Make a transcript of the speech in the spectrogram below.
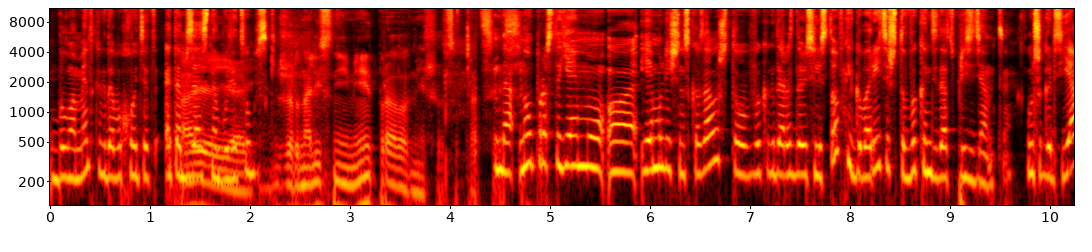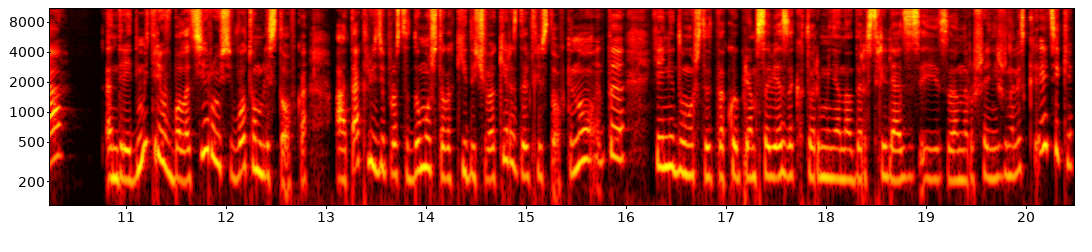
был момент, когда выходит, это обязательно Ай-яй-яй. будет выпуск. Журналист не имеет права вмешиваться в процесс. Да, ну просто я ему э, я ему лично сказала, что вы, когда раздаете листовки, говорите, что вы кандидат в президенты. Лучше говорить «я Андрей Дмитриев, баллотируюсь, вот вам листовка. А так люди просто думают, что какие-то чуваки раздают листовки. Ну, это, я не думаю, что это такой прям совет, за который меня надо расстрелять из-за нарушения журналистской этики.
